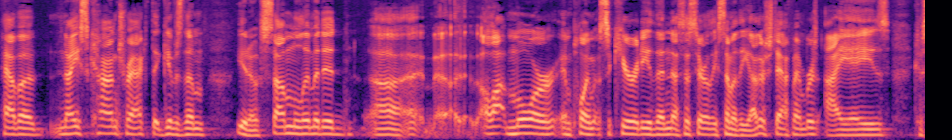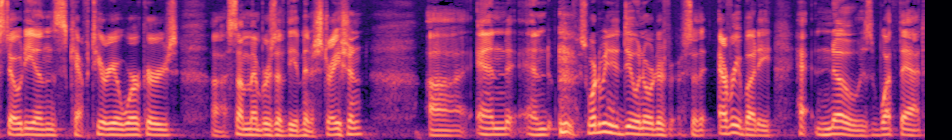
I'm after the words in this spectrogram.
have a nice contract that gives them, you know, some limited, uh, a lot more employment security than necessarily some of the other staff members, IAs, custodians, cafeteria workers, uh, some members of the administration. Uh, and and so, what do we need to do in order so that everybody ha- knows what that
